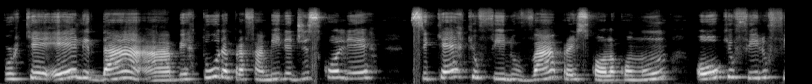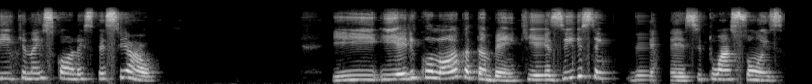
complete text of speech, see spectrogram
porque ele dá a abertura para a família de escolher se quer que o filho vá para a escola comum ou que o filho fique na escola especial. E, e, ele coloca também que existem é, situações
